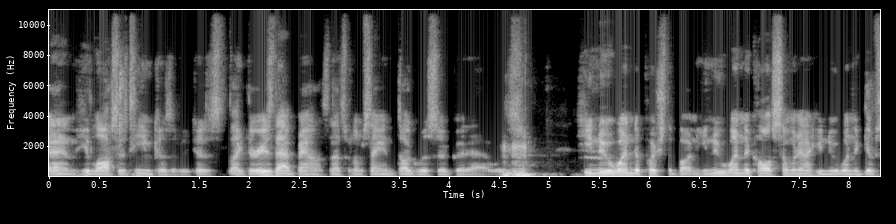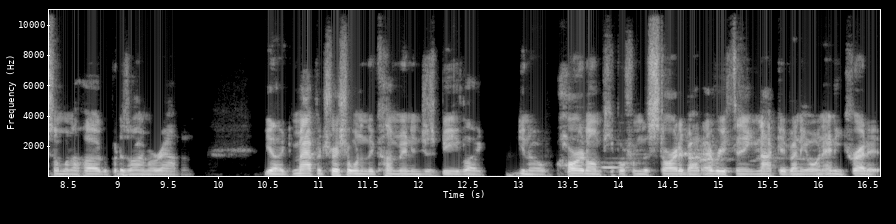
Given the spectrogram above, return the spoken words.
and he lost his team because of it. Because like there is that balance, and that's what I'm saying. Doug was so good at was Mhm. he knew when to push the button. He knew when to call someone out. He knew when to give someone a hug or put his arm around them. Yeah, like Matt Patricia wanted to come in and just be like, you know, hard on people from the start about everything, not give anyone any credit.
